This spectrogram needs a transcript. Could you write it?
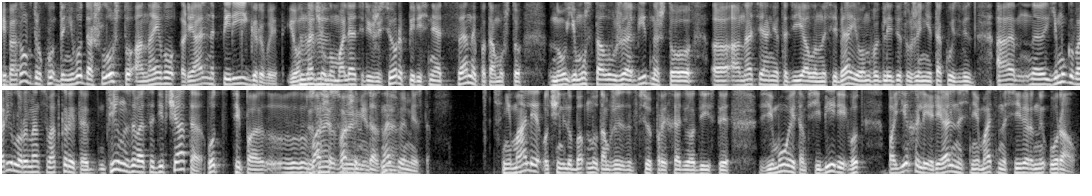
и потом вдруг до него дошло, что она его реально переигрывает. И он mm-hmm. начал умолять режиссера переснять сцены, потому что, ну, ему стало уже обидно, что э, она тянет одеяло на себя, и он выглядит уже не такой звездой. А э, ему говорила Румянцева открыто. Фильм называется «Девчата», вот, типа, э, ваше, ваше место, да, знай да. свое место снимали очень любопытно, ну там же это все происходило действие зимой, там в Сибири, вот поехали реально снимать на Северный Урал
